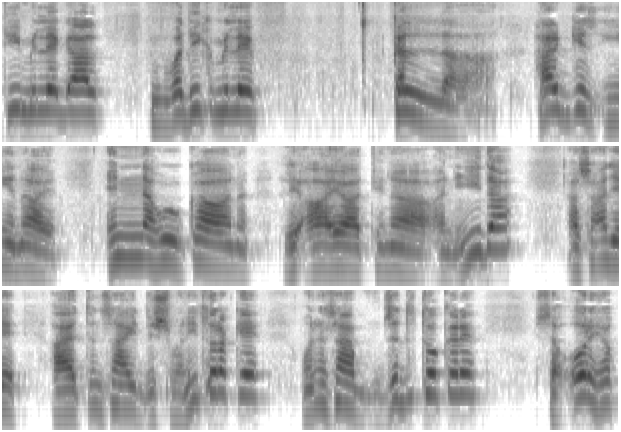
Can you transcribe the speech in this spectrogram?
ٿي ملي ڳالهه وڌيڪ ملي. ڪل هرگز ائين نه آهي. ان هو ڪانه آيا ٿنا انيد. اسان جي آيتن سان ئي دشمني ٿو رکي هن سان ضد ٿو ڪري. س ار هڪ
